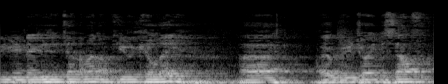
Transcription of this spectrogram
Good evening, ladies and gentlemen. I'm Kieran Kilday. Uh, I hope you're enjoying yourself.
